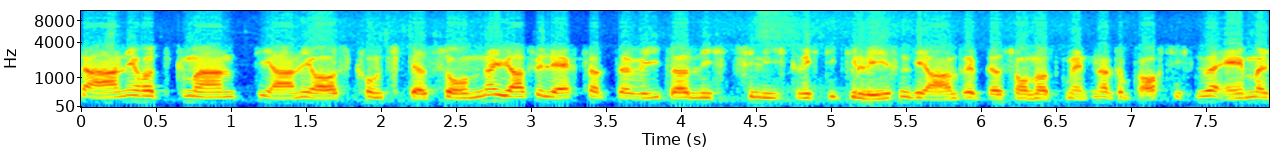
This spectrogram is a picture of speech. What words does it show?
der eine hat gemeint, die eine Auskunftsperson, na ja, vielleicht hat der Rieder nicht, sie nicht richtig gelesen, die andere Person hat gemeint, na, du brauchst sich nur einmal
